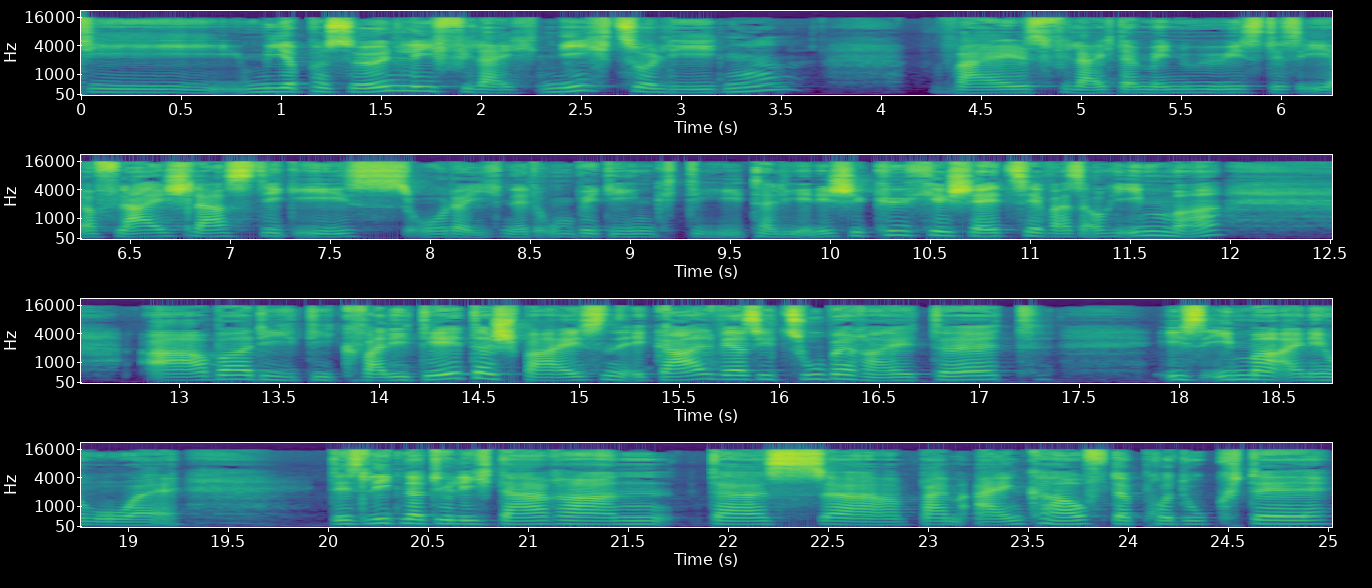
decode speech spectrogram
die mir persönlich vielleicht nicht so liegen, weil es vielleicht ein Menü ist, das eher fleischlastig ist oder ich nicht unbedingt die italienische Küche schätze, was auch immer. Aber die, die Qualität der Speisen, egal wer sie zubereitet, ist immer eine hohe. Das liegt natürlich daran, dass äh, beim Einkauf der Produkte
